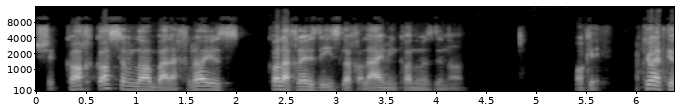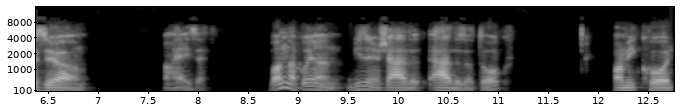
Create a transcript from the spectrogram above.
se kach kaszavla bálachrajus, kalachrajus de iszlach a lájmin kadmaz de Oké, okay. a következő a a helyzet. Vannak olyan bizonyos áldozatok, amikor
